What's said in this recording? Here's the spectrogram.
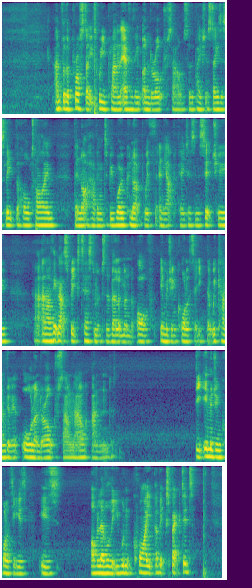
And for the prostates, we plan everything under ultrasound, so the patient stays asleep the whole time. They're not having to be woken up with any applicators in situ. And I think that speaks testament to the development of imaging quality, that we can do it all under ultrasound now, and the imaging quality is, is of a level that you wouldn't quite have expected.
